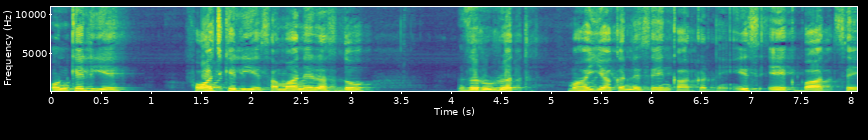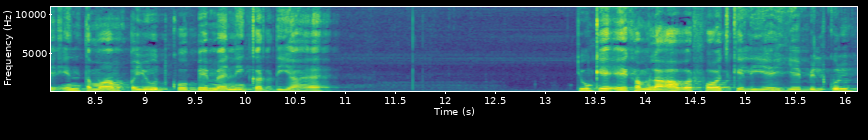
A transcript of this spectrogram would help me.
ان کے لیے، فوج کے لیے سامان رسد و ضرورت مہیا کرنے سے انکار کر دیں۔ اس ایک بات سے ان تمام قیود کو بے معنی کر دیا ہے۔ کیونکہ ایک حملہ آور فوج کے لیے یہ بالکل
